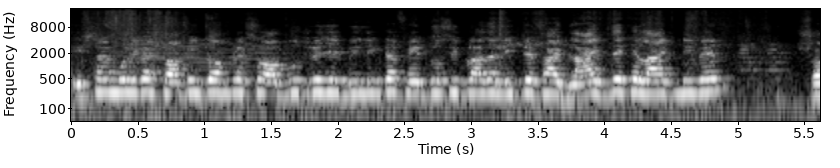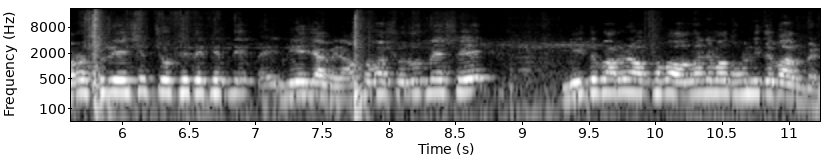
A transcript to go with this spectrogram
Eastern Mallika shopping complex অবুজরে যে বিল্ডিংটা ফেরদোসি প্লাজা লিফটের ফাইভ লাইভ দেখে লাইভ নেবেন। সরাসরি এসে চোখে দেখে নিয়ে- যাবেন। অথবা শোরুমে এসে নিতে পারবেন অথবা অনলাইনের মাধ্যমে নিতে পারবেন।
